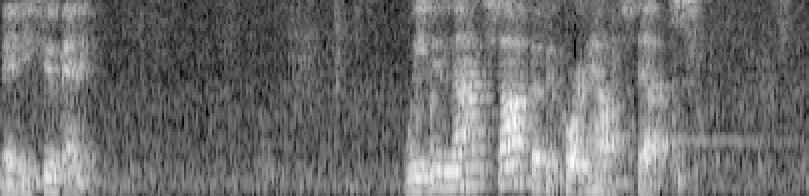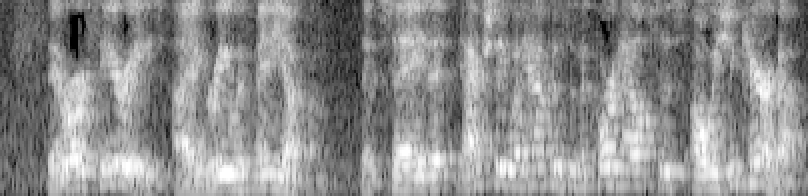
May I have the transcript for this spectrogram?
Maybe too many. We do not stop at the courthouse steps. There are theories, I agree with many of them, that say that actually what happens in the courthouse is all we should care about.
